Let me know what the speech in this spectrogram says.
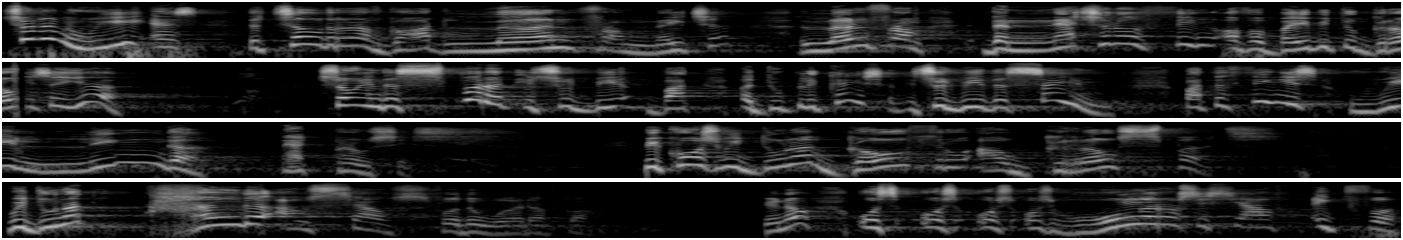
Shouldn't we, as the children of God, learn from nature? Learn from the natural thing of a baby to grow is a year. So in the spirit, it should be but a duplication. It should be the same. But the thing is, we linger that process. Because we do not go through our growth spurts. We do not hunger ourselves for the word of God. You know, ons ons ons ons honger ons self uit vir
